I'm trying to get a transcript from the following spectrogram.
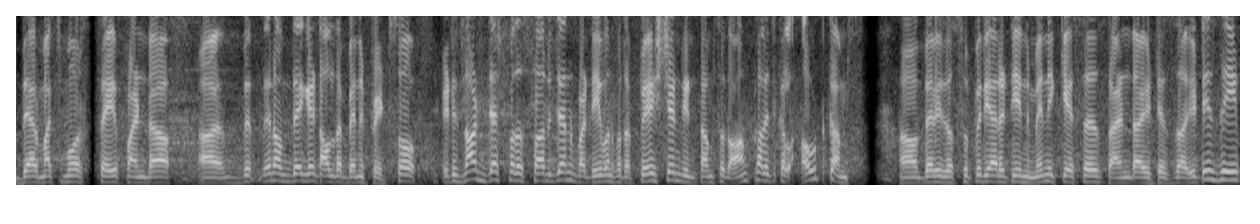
they are much more safe and uh, uh, th- you know they get all the benefits. So it is not just for the surgeon, but even for the patient in terms of the oncological outcomes. Uh, there is a superiority in many cases, and uh, it is uh, it is the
